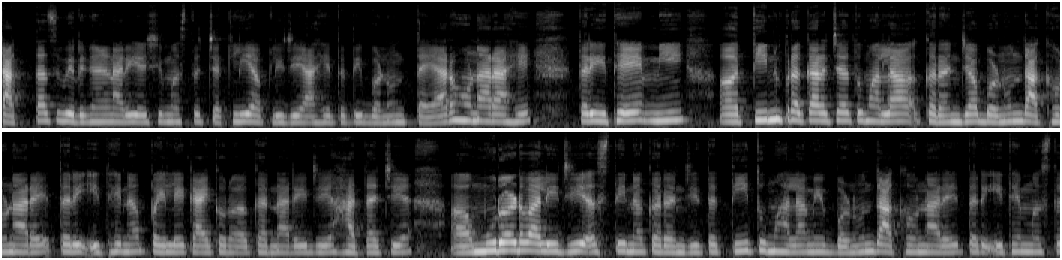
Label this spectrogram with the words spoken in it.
टाकताच विरघळणारी अशी मस्त चकली आपली जी आहे तर ती बनवून तयार होणार आहे. तर इथे मी तीन प्रकारच्या तुम्हाला करंज्या बनवून दाखवणार आहे. तर इथे ना पहिले काय करू करणारे जे हाताची मुरडवाली जी असती ना करंजी तर ती तुम्हाला मी बनवून दाखवणार आहे. तर इथे मस्त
